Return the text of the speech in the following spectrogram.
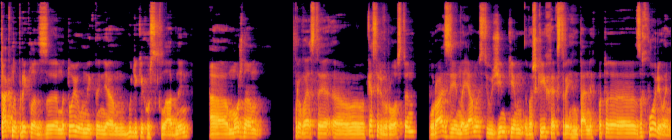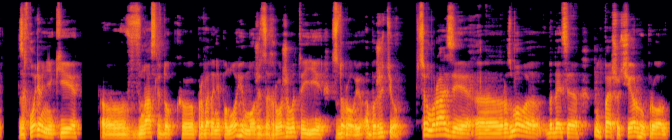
Так, наприклад, з метою уникнення будь-яких ускладнень можна провести кесарів розтин у разі наявності у жінки важких екстрагенітальних захворювань, захворювань, які внаслідок проведення пологів можуть загрожувати її здоров'ю або життю. В цьому разі розмова ведеться ну, в першу чергу про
